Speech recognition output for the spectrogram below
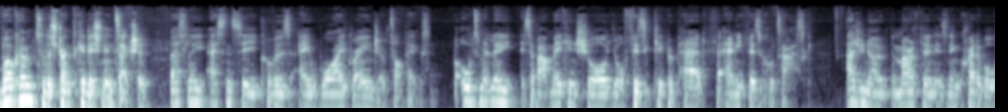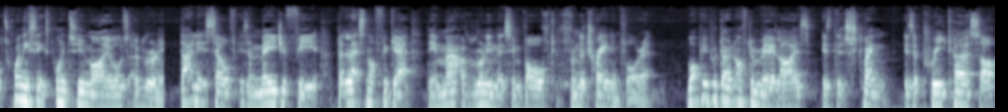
Welcome to the strength conditioning section. Firstly, S&C covers a wide range of topics, but ultimately it's about making sure you're physically prepared for any physical task. As you know, the marathon is an incredible 26.2 miles of running. That in itself is a major feat, but let's not forget the amount of running that's involved from the training for it. What people don't often realise is that strength is a precursor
